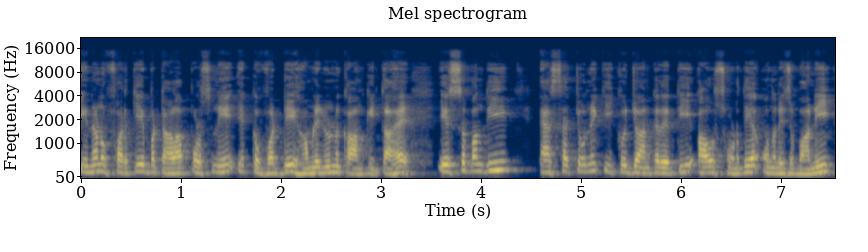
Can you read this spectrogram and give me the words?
ਇਹਨਾਂ ਨੂੰ ਫੜ ਕੇ ਬਟਾਲਾ ਪੁਲਿਸ ਨੇ ਇੱਕ ਵੱਡੇ ਹਮਲੇ ਨੂੰ ਨਾਕਾਮ ਕੀਤਾ ਹੈ। ਇਸ ਸੰਬੰਧੀ ਐਸਐਚਓ ਨੇ ਕੀ ਕੁਝ ਜਾਣਕਾਰੀ ਦਿੱਤੀ? ਆਓ ਸੁਣਦੇ ਹਾਂ ਉਹਨਾਂ ਦੀ ਜ਼ੁਬਾਨੀ।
